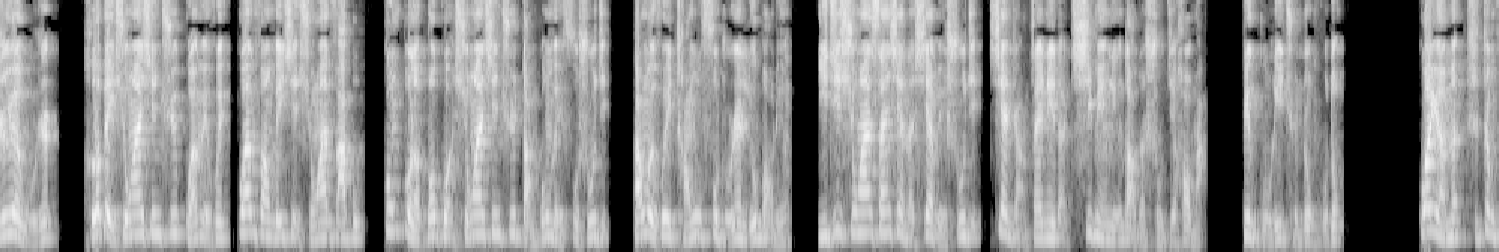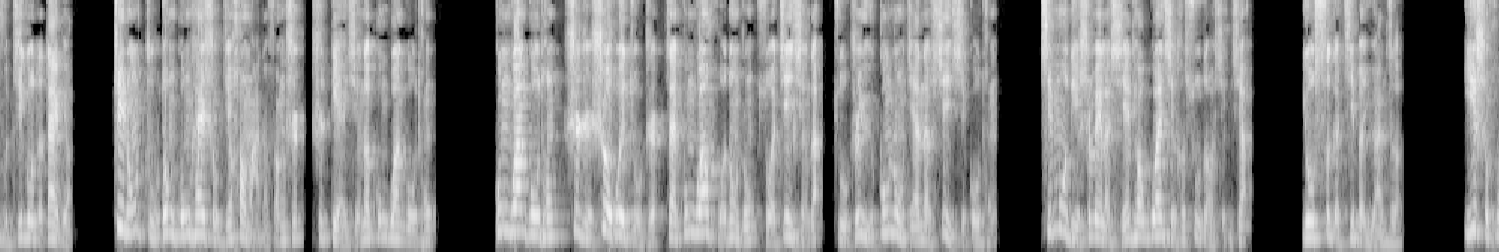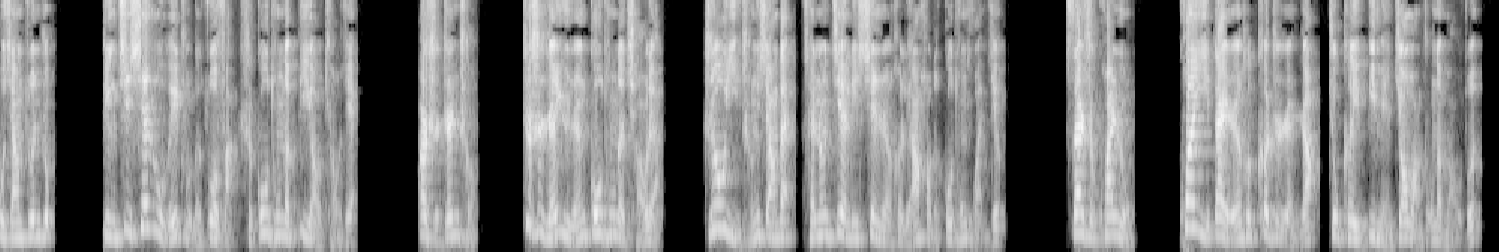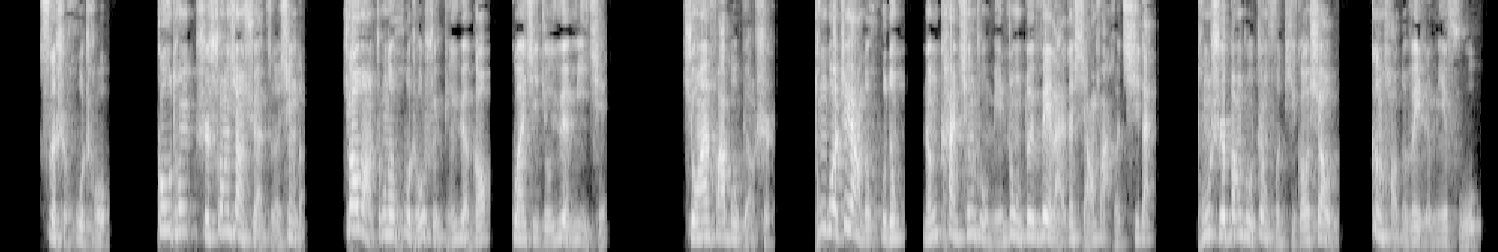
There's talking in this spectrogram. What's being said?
十月五日，河北雄安新区管委会官方微信“雄安发布”公布了包括雄安新区党工委副书记、党委会常务副主任刘宝玲以及雄安三县的县委书记、县长在内的七名领导的手机号码，并鼓励群众互动。官员们是政府机构的代表，这种主动公开手机号码的方式是典型的公关沟通。公关沟通是指社会组织在公关活动中所进行的组织与公众间的信息沟通，其目的是为了协调关系和塑造形象，有四个基本原则。一是互相尊重，摒弃先入为主的做法是沟通的必要条件；二是真诚，这是人与人沟通的桥梁，只有以诚相待，才能建立信任和良好的沟通环境；三是宽容，宽以待人和克制忍让就可以避免交往中的矛盾；四是互酬，沟通是双向选择性的，交往中的互酬水平越高，关系就越密切。雄安发布表示，通过这样的互动，能看清楚民众对未来的想法和期待，同时帮助政府提高效率。更好的为人民服务。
